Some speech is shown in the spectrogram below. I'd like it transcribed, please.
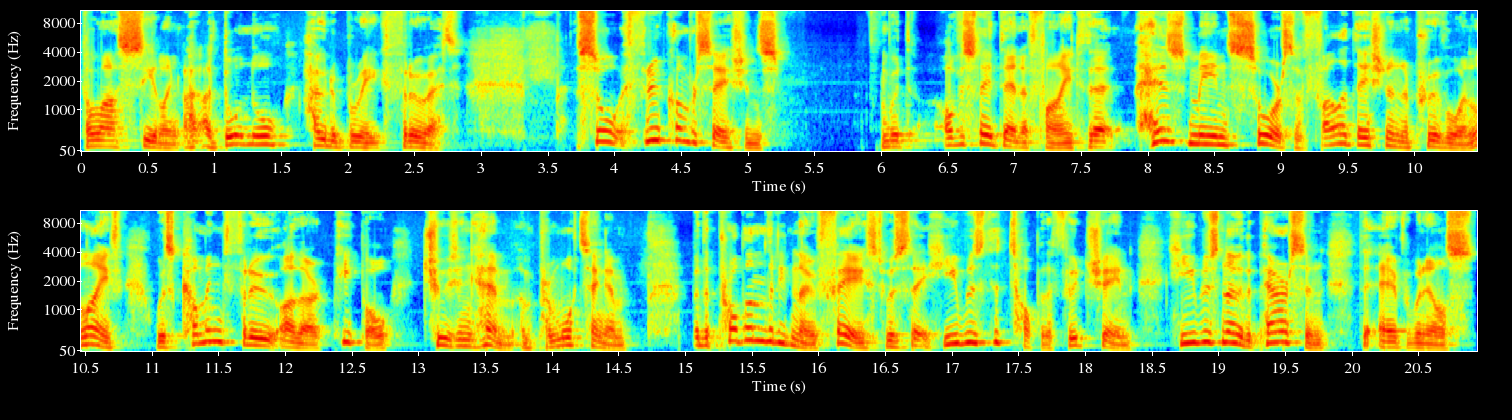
glass ceiling. I, I don't know how to break through it." So through conversations would obviously identified that his main source of validation and approval in life was coming through other people choosing him and promoting him. But the problem that he now faced was that he was the top of the food chain. He was now the person that everyone else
